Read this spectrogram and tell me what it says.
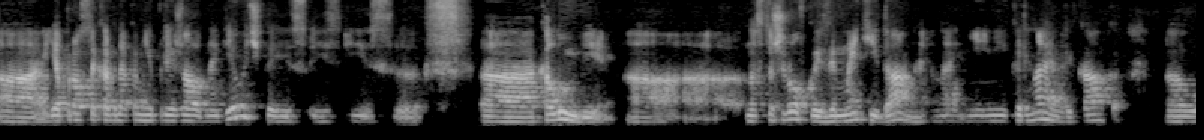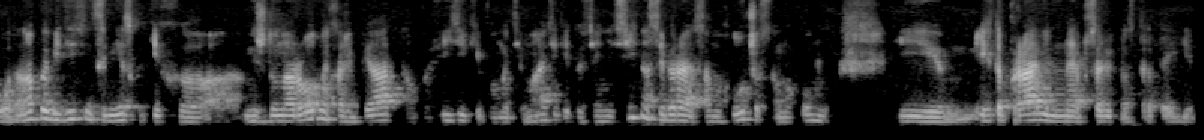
А, я просто, когда ко мне приезжала одна девочка из, из, из а, Колумбии а, на стажировку из MIT, да, она, она не, не коренная американка, вот, она победительница нескольких международных олимпиад там, по физике, по математике, то есть они действительно собирают самых лучших, самых умных. И это правильная абсолютно стратегия.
